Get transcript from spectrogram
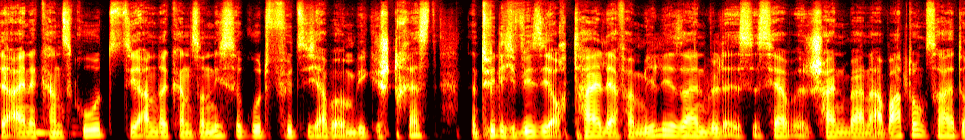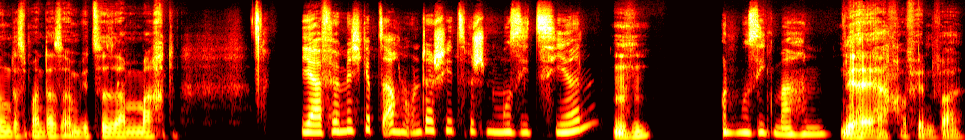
Der eine mhm. kann es gut, die andere kann es noch nicht so gut, fühlt sich aber irgendwie gestresst. Natürlich will sie auch Teil der Familie sein, will, es ist ja scheinbar eine Erwartungshaltung, dass man das irgendwie zusammen macht. Ja, für mich gibt es auch einen Unterschied zwischen musizieren mhm. und Musik machen. Ja, ja, auf jeden Fall.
